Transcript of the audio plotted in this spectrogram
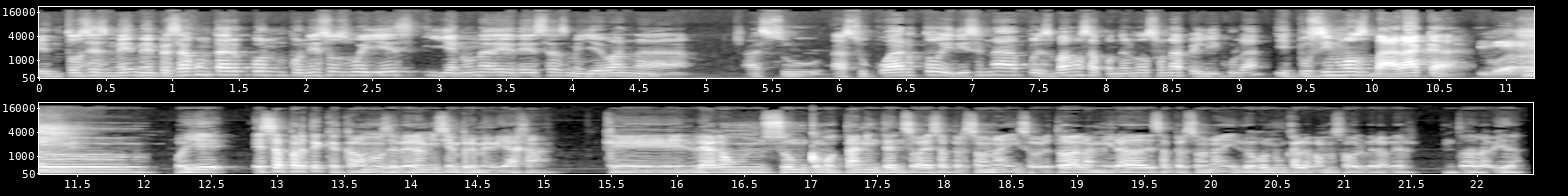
Entonces me, me empecé a juntar con, con esos güeyes y en una de, esas me llevan a, a su, a su cuarto y dicen, ah, pues vamos a ponernos una película. Y pusimos Baraka. Oh. Oye, esa parte que acabamos de ver a mí siempre me viaja. Que le haga un zoom como tan intenso a esa persona y sobre todo a la mirada de esa persona y luego nunca la vamos a volver a ver en toda la vida.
